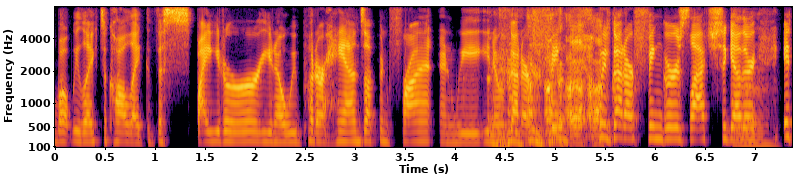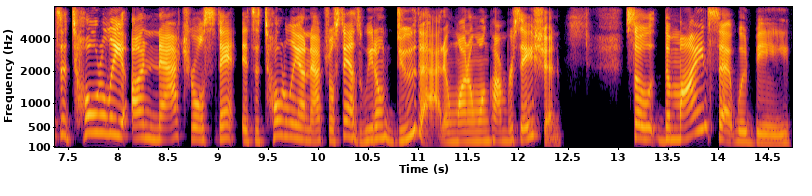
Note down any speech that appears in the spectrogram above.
what we like to call like the spider. You know, we put our hands up in front and we, you know, we've got our fing- we've got our fingers latched together. Uh, It's a totally unnatural stance. It's a totally unnatural stance. We don't do that in one-on-one conversation. So the mindset would be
